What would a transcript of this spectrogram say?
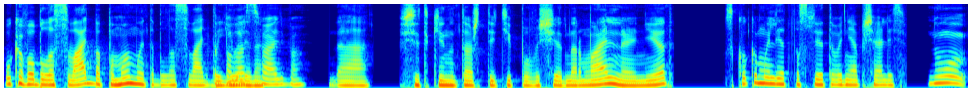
у кого была свадьба, по-моему, это была свадьба Это была Юлина. свадьба. Да. Все такие, Наташ, ты типа вообще нормальная, нет? Сколько мы лет после этого не общались? Ну,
